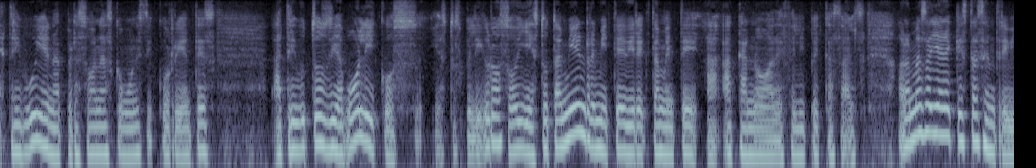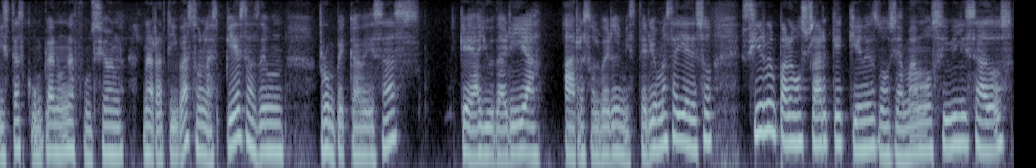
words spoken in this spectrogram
atribuyen a personas comunes y corrientes atributos diabólicos, y esto es peligroso, y esto también remite directamente a, a, Canoa de Felipe Casals. Ahora, más allá de que estas entrevistas cumplan una función narrativa, son las piezas de un rompecabezas que ayudaría a resolver el misterio. Más allá de eso, sirven para mostrar que quienes nos llamamos civilizados,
